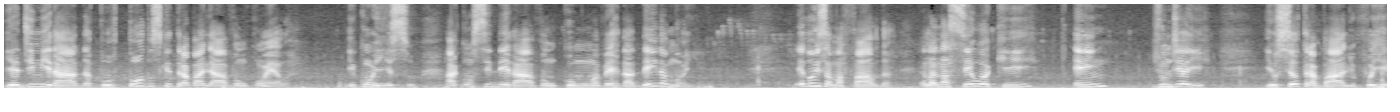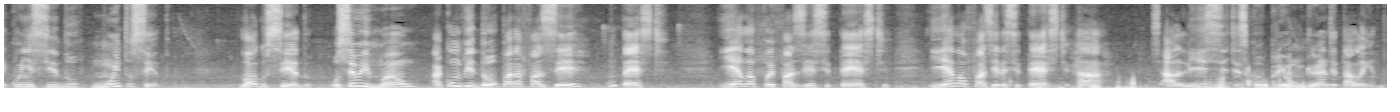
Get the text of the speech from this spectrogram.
e admirada por todos que trabalhavam com ela. E com isso a consideravam como uma verdadeira mãe. Heloísa Mafalda, ela nasceu aqui em Jundiaí e o seu trabalho foi reconhecido muito cedo. Logo cedo, o seu irmão a convidou para fazer um teste. E ela foi fazer esse teste, e ela ao fazer esse teste, ah, Alice descobriu um grande talento.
